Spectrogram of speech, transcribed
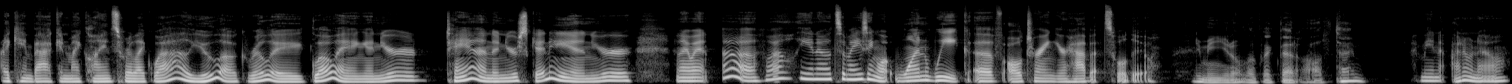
I came back and my clients were like, "Wow, you look really glowing, and you're tan, and you're skinny, and you're." And I went, "Oh, well, you know, it's amazing what one week of altering your habits will do." You mean you don't look like that all the time? I mean, I don't know.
